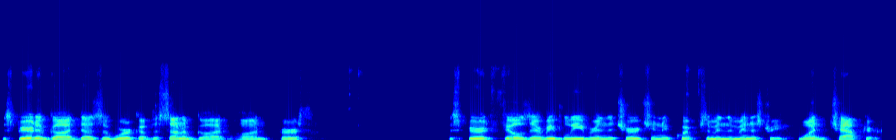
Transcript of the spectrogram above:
The Spirit of God does the work of the Son of God on earth. The Spirit fills every believer in the church and equips them in the ministry. One chapter,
